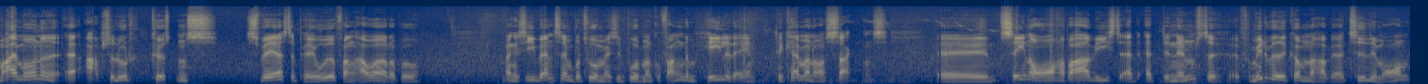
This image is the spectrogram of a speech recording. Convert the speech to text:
Maj måned er absolut kystens sværeste periode at fange havørter på. Man kan sige, at vandtemperaturmæssigt burde man kunne fange dem hele dagen. Det kan man også sagtens. Øh, senere år har bare vist, at, at det nemmeste øh, for mit vedkommende har været tidlig morgen,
